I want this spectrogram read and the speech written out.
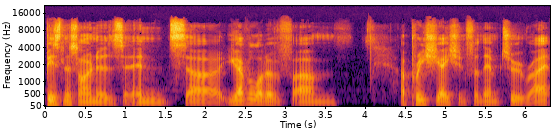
business owners and uh, you have a lot of um, appreciation for them too right?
